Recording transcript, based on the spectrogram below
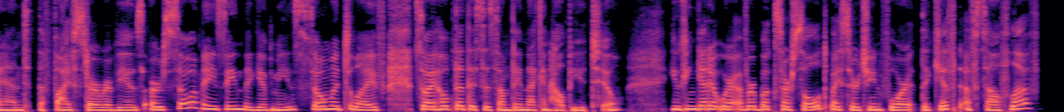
and the five star reviews are so amazing. They give me so much life. So I hope that this is something that can help you too. You can get it wherever books are sold by searching for The Gift of Self Love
